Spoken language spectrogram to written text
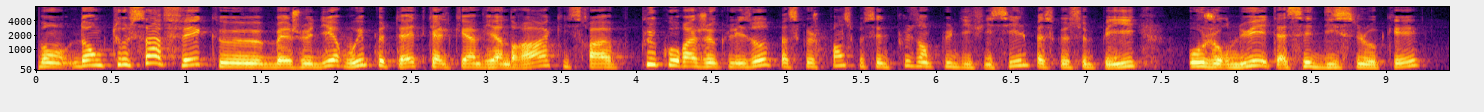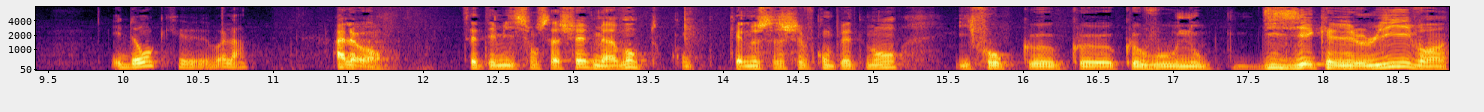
Bon, donc tout ça fait que, ben, je veux dire, oui, peut-être quelqu'un viendra qui sera plus courageux que les autres parce que je pense que c'est de plus en plus difficile parce que ce pays, aujourd'hui, est assez disloqué. Et donc, euh, voilà. Alors, cette émission s'achève, mais avant qu'elle ne s'achève complètement, il faut que, que, vous nous disiez quel est le livre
